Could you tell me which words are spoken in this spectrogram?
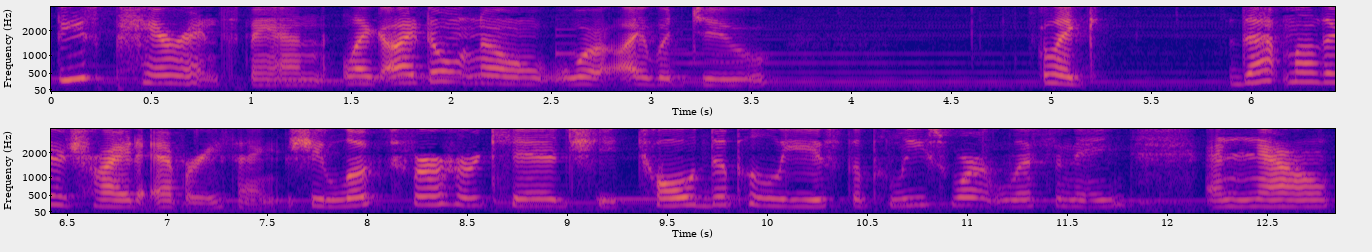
these parents, man, like, I don't know what I would do. Like, that mother tried everything. She looked for her kid, she told the police, the police weren't listening, and now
